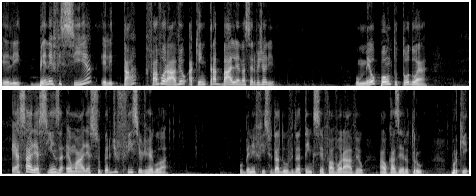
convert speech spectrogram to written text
ele beneficia, ele tá favorável a quem trabalha na cervejaria. O meu ponto todo é, essa área cinza é uma área super difícil de regular. O benefício da dúvida tem que ser favorável ao caseiro true. Porque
